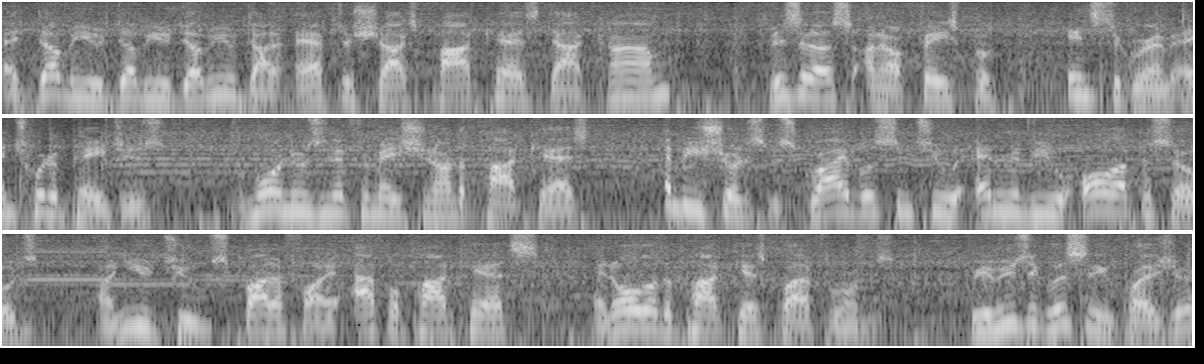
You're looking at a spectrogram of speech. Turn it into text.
at www.aftershockspodcast.com. Visit us on our Facebook, Instagram, and Twitter pages for more news and information on the podcast. And be sure to subscribe, listen to, and review all episodes on YouTube, Spotify, Apple Podcasts, and all other podcast platforms. For your music listening pleasure,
